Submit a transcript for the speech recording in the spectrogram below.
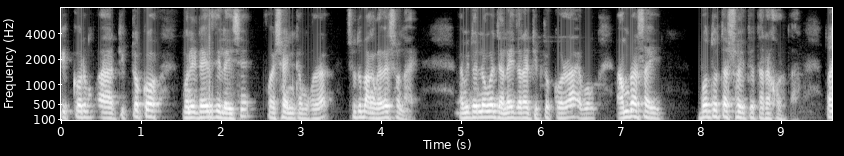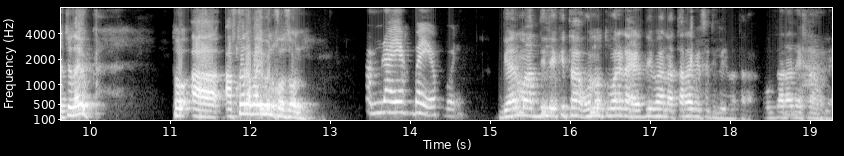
টিকটক টিকটকও মনিটাইজ দিলাইছে পয়সা ইনকাম করা শুধু বাংলাদেশও নাই। আমি ধন্যবাদ জানাই যারা টিকটক করা এবং আমরা চাই বদ্ধতার সহিত তারা কর্তা। তো আচ্ছা যাই হোক তো আপনারা ভাইবেন কজন? আমরা এক বাই এক বোন। বিয়ার মাত দিলে কি তা অন্য তোমার অ্যাড দিবা না তারা গেছে দিলেই বা তারা? ও যারা দেখা হলে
